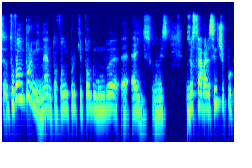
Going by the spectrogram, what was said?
Eu tô falando por mim, né? Não tô falando porque todo mundo é, é, é isso, né? Mas os meus trabalhos, assim, tipo,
